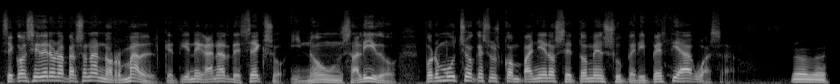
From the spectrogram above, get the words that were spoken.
Se considera una persona normal, que tiene ganas de sexo y no un salido, por mucho que sus compañeros se tomen su peripecia a guasa. No,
